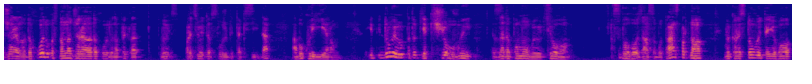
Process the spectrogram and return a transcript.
джерело доходу, основне джерело доходу, наприклад, ви працюєте в службі таксі, да? або кур'єром. І, і другий випадок, якщо ви за допомогою цього свого засобу транспортного використовуєте його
